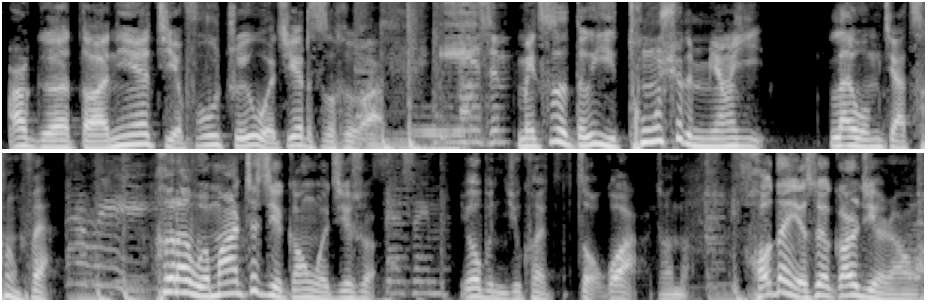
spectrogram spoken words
二哥，当年姐夫追我姐的时候啊，每次都以同学的名义来我们家蹭饭。后来我妈直接跟我姐说：“要不你就快走过，真的，好歹也算哥儿姐人了。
